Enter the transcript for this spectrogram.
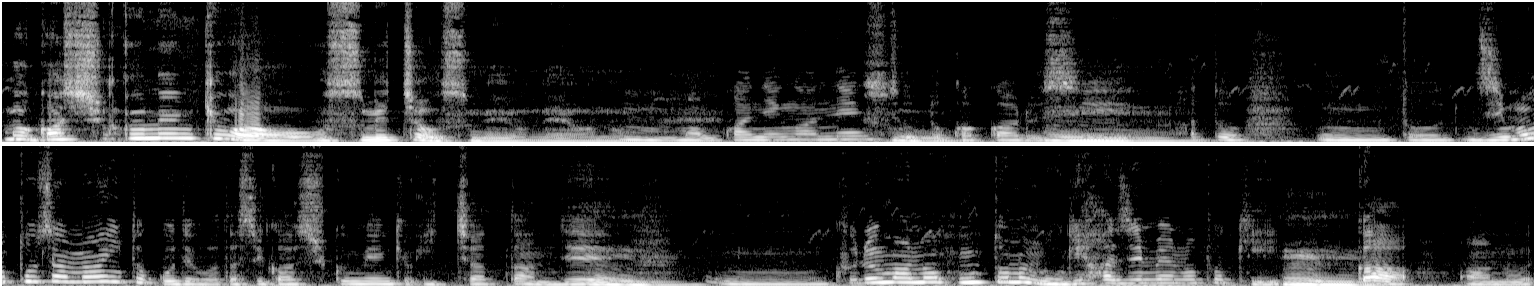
まあ合宿免許はおすすめっちゃおすすめよねあの、うん、まあお金がねちょっとかかるし、うん、あとうんと地元じゃないとこで私合宿免許行っちゃったんで、うん、うん車の本当の乗り始めの時が、うん、あの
